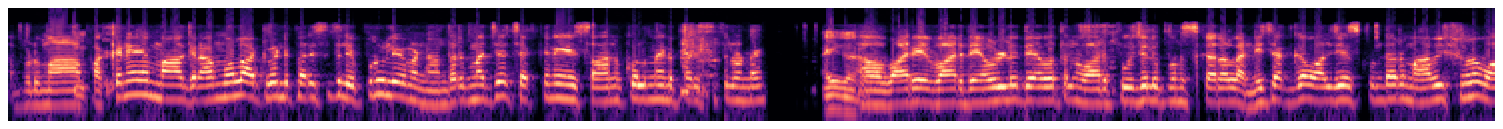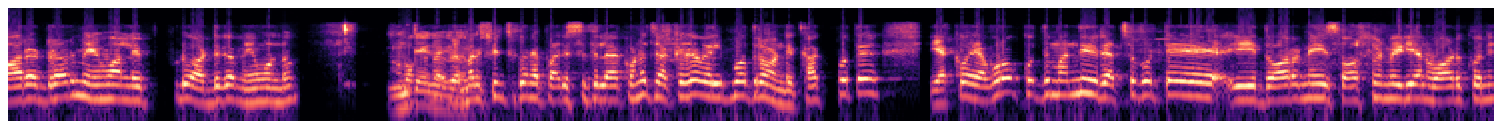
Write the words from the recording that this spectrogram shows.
అప్పుడు మా పక్కనే మా గ్రామంలో అటువంటి పరిస్థితులు ఎప్పుడూ లేవండి. అందరి మధ్య చక్కని సానుకూలమైన పరిస్థితులు ఉన్నాయి. వారి వారి దేవుళ్ళు దేవతలు వారి పూజలు పునస్కారాలు అన్ని చక్కగా వాళ్ళు చేసుకుంటారు. మా విషయంలో వారు అడ్డారు మేము వాళ్ళని ఎప్పుడు అడ్డుగా మేము ఉండం. విమర్శించుకునే పరిస్థితి లేకుండా చక్కగా వెళ్ళిపోతున్నాం అండి కాకపోతే ఎక్కువ ఎవరో కొద్ది మంది రెచ్చగొట్టే ఈ ధోరణి సోషల్ మీడియాను వాడుకొని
